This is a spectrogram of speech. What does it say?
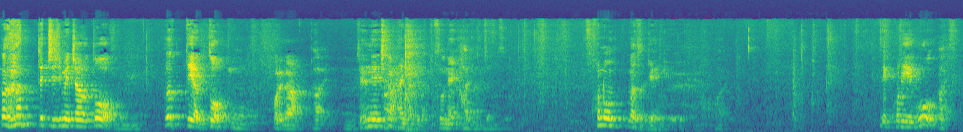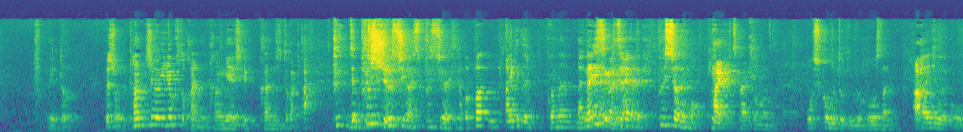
だからハッて縮めちゃうとうってやるとうん。これがはい。全然力入んなくなるんですそうねい。なっちゃいます。このまず原理。でこれを、はい。えっ、とどうしようね。パンチの威力とかに還元していく感じとか。あプでプッシュ。プッシュがですプッシュがです。やっぱパ相手でこんな投何するかプッシュはでも結はい。構使えると思うので、押し込む時の動作にあ。相手でこ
